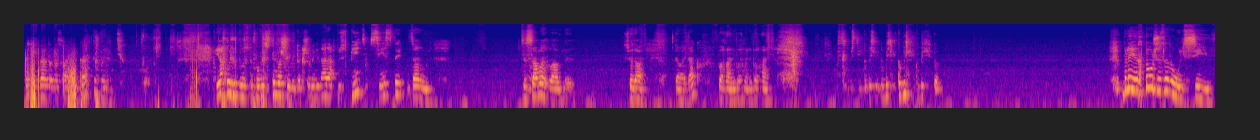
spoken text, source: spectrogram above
Ребята, название карты берите. Вот. Я хочу просто повести машину, так що мені треба успіть сісти за руль. Це саме головне. Все, давай. Давай, так? Погнали, погнали, погнали. Быстренько, быстренько, быстренько, быстренько, быстренько. Блін, хто вже за руль сів?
